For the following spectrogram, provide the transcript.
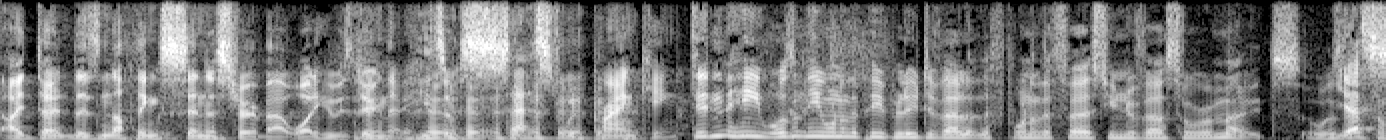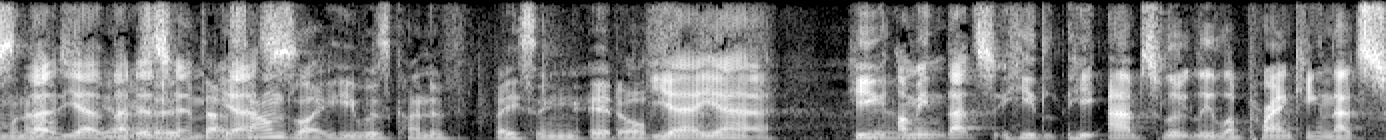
I don't. There's nothing sinister about what he was doing there. He's obsessed with pranking. Didn't he? Wasn't he one of the people who developed the, one of the first universal remotes, or was Yes, that someone that- else? yeah, that is so him, That yes. sounds like he was kind of basing it off. Yeah, yeah. He, I mean, that's he. He absolutely loved pranking, and that's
